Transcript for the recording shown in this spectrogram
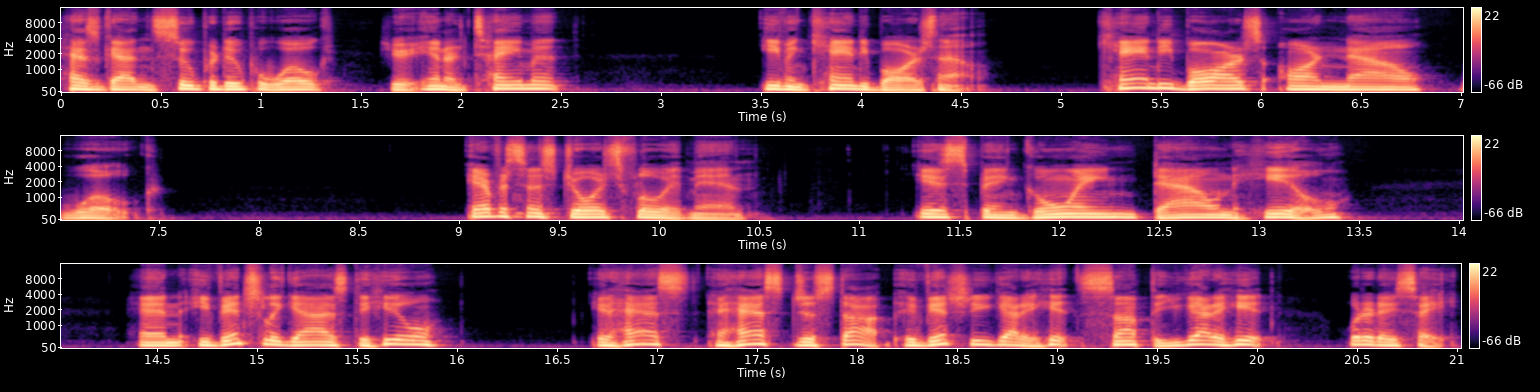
has gotten super duper woke. Your entertainment, even candy bars now. Candy bars are now woke. Ever since George Floyd, man, it's been going downhill. And eventually, guys, the hill, it has it has to just stop. Eventually, you got to hit something. You got to hit what do they say?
